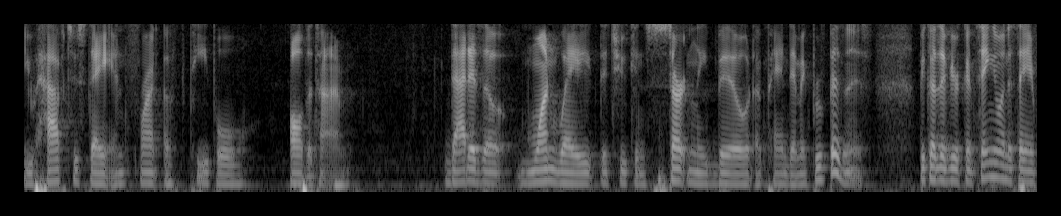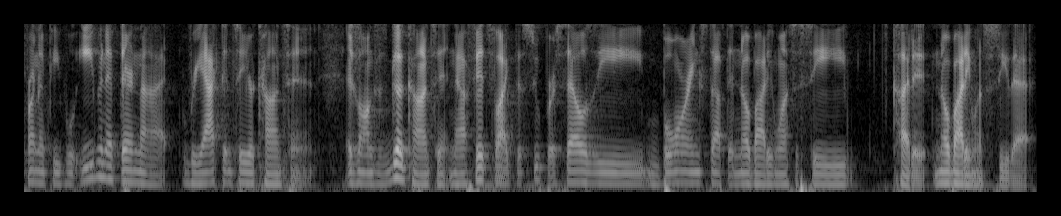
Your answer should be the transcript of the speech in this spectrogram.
You have to stay in front of people all the time. That is a one way that you can certainly build a pandemic proof business. Because if you're continuing to stay in front of people, even if they're not reacting to your content, as long as it's good content. Now, if it's like the super salesy, boring stuff that nobody wants to see, cut it. Nobody wants to see that.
